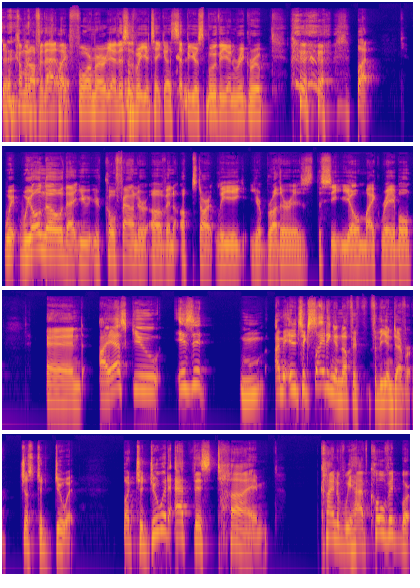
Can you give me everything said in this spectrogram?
Yeah, coming off of that, like former, yeah, this is where you take a sip of your smoothie and regroup. but we, we all know that you, you're co-founder of an upstart league. Your brother is the CEO, Mike Rabil. And I ask you, is it, I mean, it's exciting enough if, for the endeavor just to do it. But to do it at this time, kind of we have COVID, where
